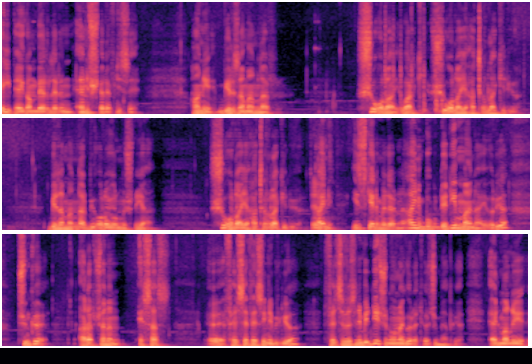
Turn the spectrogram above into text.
Ey peygamberlerin en şereflisi. Hani bir zamanlar şu olay var ki, şu olayı hatırla ki diyor. Bir zamanlar bir olay olmuştu ya, şu olayı hatırla ki diyor. Evet. Aynı iz kelimelerini aynı bu dediğim manayı veriyor. Çünkü Arapçanın esas e, felsefesini biliyor. Felsefesini bildiği için ona göre tercüme yapıyor. Elmalı'yı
